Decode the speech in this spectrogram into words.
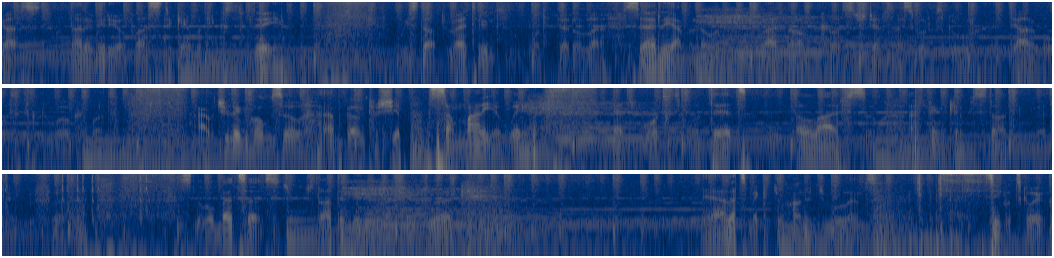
guys another video of us, Gamble Kings. Today we start right into Wanted Dead or a Wild. Sadly I'm alone right now because Stefan has to go to school and the other boys have to go to work, but I'm chilling home so I'm going to ship some money away at Wanted or Dead or a Wild, so I think I'm starting right here with bets to start the video, I think like yeah, let's make it 200 jewel and see what's going.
